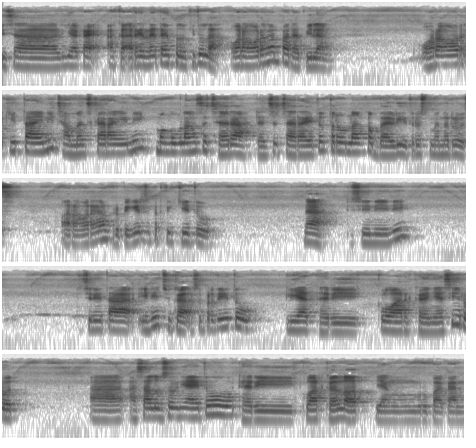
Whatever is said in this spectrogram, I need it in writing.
bisa lihat kayak agak relatable gitulah. Orang-orang kan pada bilang orang-orang kita ini zaman sekarang ini mengulang sejarah dan sejarah itu terulang kembali terus menerus. Orang-orang kan berpikir seperti gitu. Nah, di sini ini cerita ini juga seperti itu. Lihat dari keluarganya si Ruth, uh, asal usulnya itu dari keluarga Lot yang merupakan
